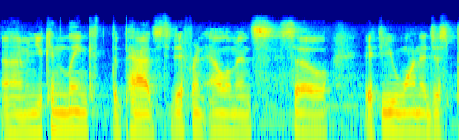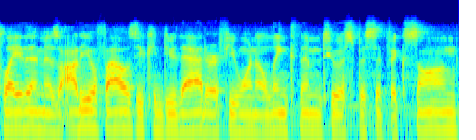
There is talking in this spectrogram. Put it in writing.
Um, and you can link the pads to different elements. So if you want to just play them as audio files, you can do that. Or if you want to link them to a specific song,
